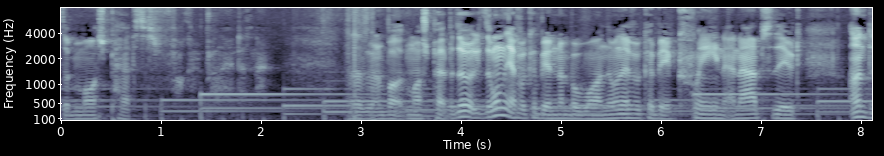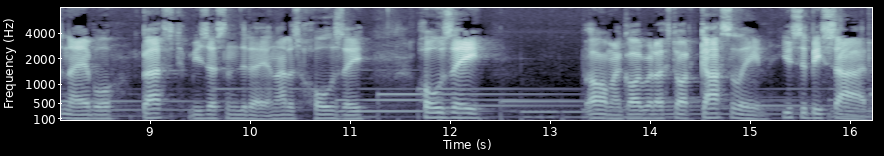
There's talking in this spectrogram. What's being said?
the Mosh Pit is just fucking brilliant, isn't it? I love about Mosh Pit, but the only ever could be a number one, the only ever could be a queen, an absolute undeniable best musician today, and that is Halsey. Halsey, oh my god, where I start? Gasoline, used to be sad.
